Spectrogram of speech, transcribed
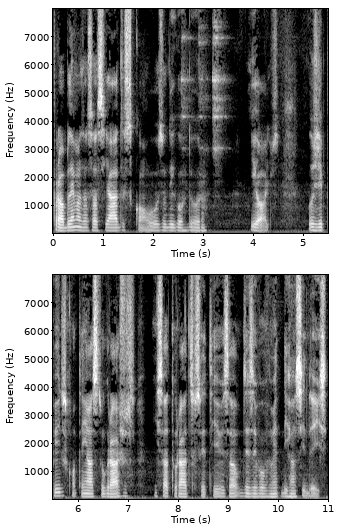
Problemas associados com o uso de gordura e óleos. Os lipídios contêm ácidos graxos insaturados suscetíveis ao desenvolvimento de rancidez.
